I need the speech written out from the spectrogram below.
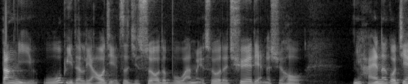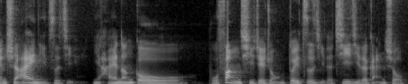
当你无比的了解自己所有的不完美、所有的缺点的时候，你还能够坚持爱你自己，你还能够。不放弃这种对自己的积极的感受，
